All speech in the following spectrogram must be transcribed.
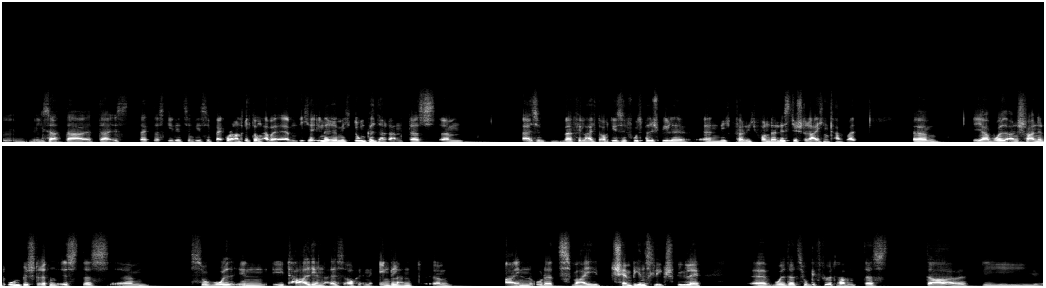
wie gesagt, da, da ist, das geht jetzt in diese Background-Richtung, aber ähm, ich erinnere mich dunkel daran, dass ähm, also man vielleicht auch diese Fußballspiele äh, nicht völlig von der Liste streichen kann, weil ähm, ja wohl anscheinend unbestritten ist, dass ähm, sowohl in Italien als auch in England ähm, ein oder zwei Champions League-Spiele äh, wohl dazu geführt haben, dass da die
